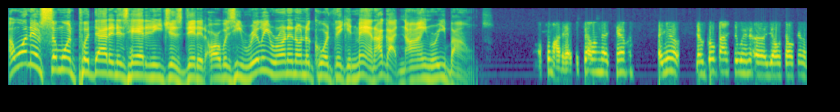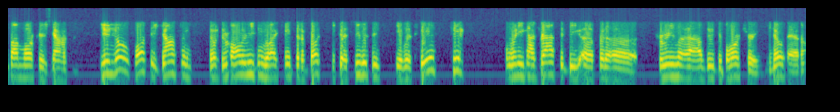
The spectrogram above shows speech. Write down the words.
I wonder if someone put that in his head and he just did it, or was he really running on the court thinking, "Man, I got nine rebounds." Somebody had to tell him that, Kevin. And you know, they'll go back to when uh, y'all talking about Marques Johnson. You know, Marques Johnson. The, the only reason why he came to the Bucks because he was it was his pick when he got drafted uh, for the uh, Kareem Abdul-Jabbar trade. You know that. Huh?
